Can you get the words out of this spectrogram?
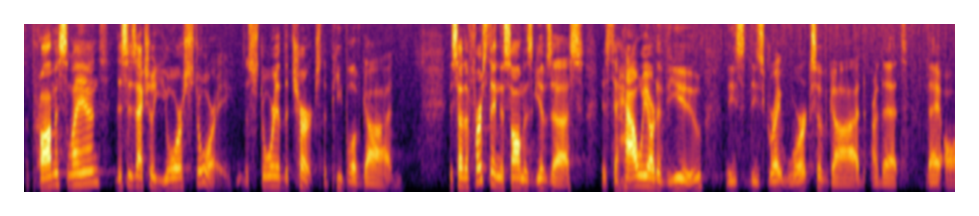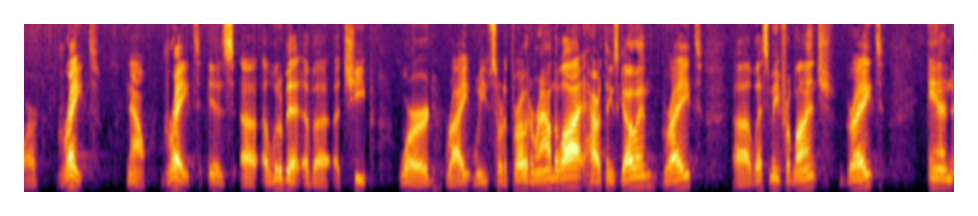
the promised land, this is actually your story, the story of the church, the people of God. And so the first thing the psalmist gives us is to how we are to view these, these great works of God are that they are great. Now, great is a, a little bit of a, a cheap word, right? We sort of throw it around a lot. How are things going? Great. Uh, let's meet for lunch. Great. And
